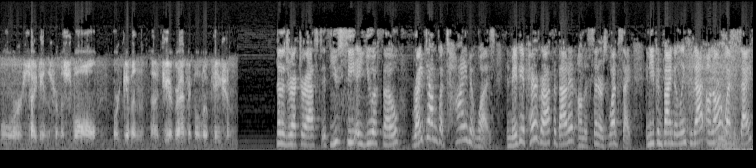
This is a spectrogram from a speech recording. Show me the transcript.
for sightings from a small or given uh, geographical location. Now the director asks if you see a UFO, write down what time it was and maybe a paragraph about it on the center's website. And you can find a link to that on our website.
